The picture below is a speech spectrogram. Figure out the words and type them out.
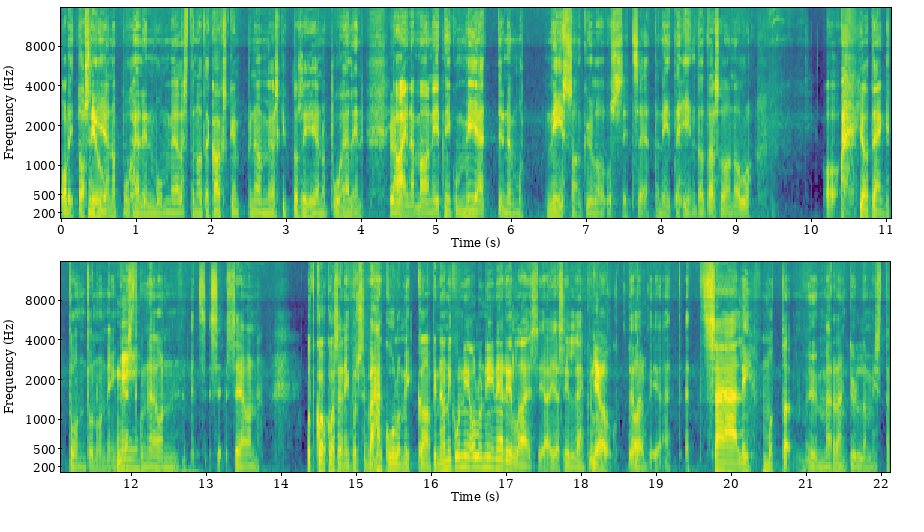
oli tosi Joo. hieno puhelin mun mielestä, Note 20 on myöskin tosi hieno puhelin kyllä. ja aina mä oon niitä niin kuin miettinyt, mutta niissä on kyllä ollut sit se, että niiden hintataso on ollut jotenkin tuntunut, niin kuin, niin. kun ne on, se, se on, mutta koko se, niin kuin se vähän kulmikkaampi, ne on niin, kuin niin ollut niin erilaisia ja silleen kyllä Joo, houkuttelevia. Et, et sääli, mutta ymmärrän kyllä, mistä,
